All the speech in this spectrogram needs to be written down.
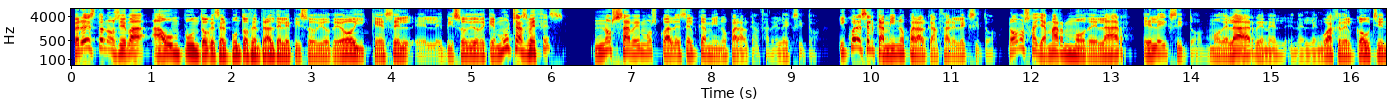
Pero esto nos lleva a un punto que es el punto central del episodio de hoy, que es el, el episodio de que muchas veces no sabemos cuál es el camino para alcanzar el éxito. ¿Y cuál es el camino para alcanzar el éxito? Lo vamos a llamar modelar el éxito. Modelar, en el, en el, lenguaje del coaching,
